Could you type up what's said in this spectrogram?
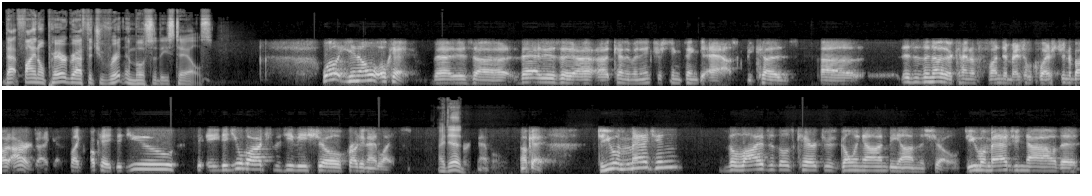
that final paragraph that you've written in most of these tales? Well, you know, okay, that is uh, that is a, a kind of an interesting thing to ask because uh, this is another kind of fundamental question about art, I guess. Like, okay, did you did you watch the TV show Friday Night Lights? I did. For example. Okay. Do you imagine the lives of those characters going on beyond the show? Do you imagine now that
